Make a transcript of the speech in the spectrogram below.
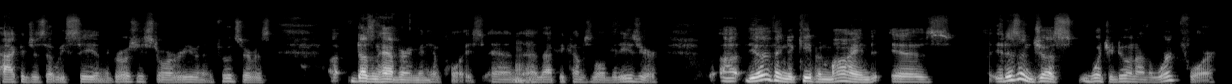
packages that we see in the grocery store or even in food service, uh, doesn't have very many employees, and mm-hmm. uh, that becomes a little bit easier. Uh, the other thing to keep in mind is it isn't just what you're doing on the work floor;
